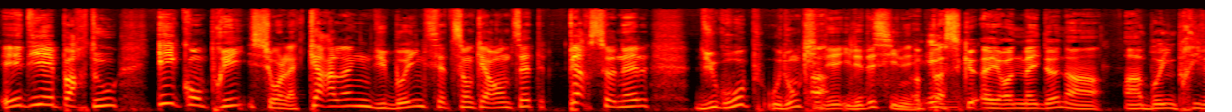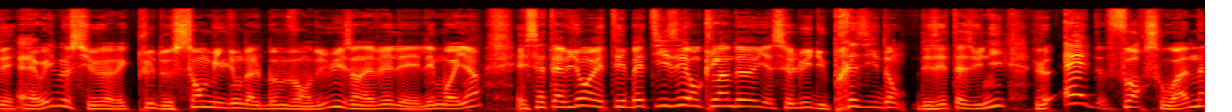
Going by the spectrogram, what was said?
Eddie est partout, y compris sur la carlingue du Boeing 747 personnel du groupe, où donc il, Ah. est, il est dessiné. Parce que Iron Maiden a un, Boeing privé. Eh oui, monsieur, avec plus de 100 millions d'albums vendus, ils en avaient les, les moyens. Et cet avion a été baptisé en clin d'œil à celui du président des États-Unis, le Air Force One,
